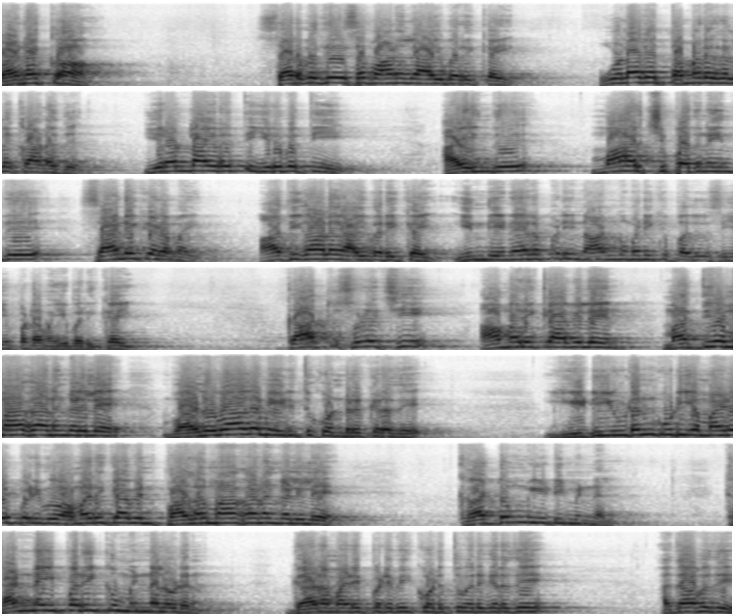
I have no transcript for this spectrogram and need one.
வணக்கம். சர்வதேச வானிலை ஆய்வறிக்கை உலக தமிழர்களுக்கானது. இரண்டாயிரத்தி இருபத்தி ஐந்து மார்ச் பதினைந்து சனிக்கிழமை அதிகாலை ஆய்வறிக்கை இந்திய நேரப்படி நான்கு மணிக்கு பதிவு செய்யப்படும் ஆய்வறிக்கை காற்று சுழற்சி அமெரிக்காவிலே மத்திய மாகாணங்களிலே வலுவாக நீடித்துக் கொண்டிருக்கிறது. இடியுடன் கூடிய மழைப்பொழிவு அமெரிக்காவின் பல மாகாணங்களிலே கடும் இடி மின்னல். கண்ணை பறிக்கும் மின்னலுடன் கனமழை பொழிவை கொடுத்து வருகிறது. அதாவது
